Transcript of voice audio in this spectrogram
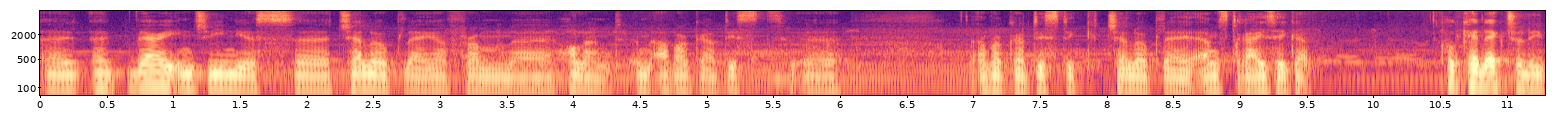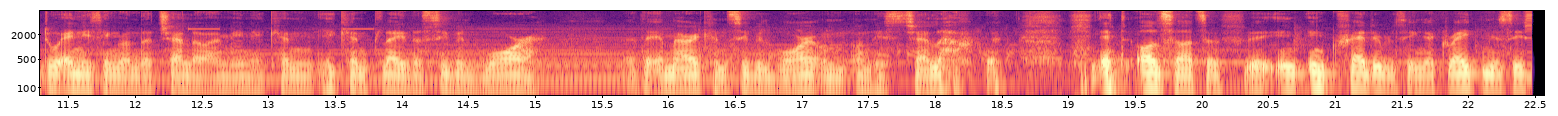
A, a very ingenious uh, cello player from uh, Holland, an avant-gardist, uh, avant-gardistic cello player, Ernst Reijseger, who can actually do anything on the cello. I mean, he can, he can play the Civil War, the American Civil War on, on his cello, and all sorts of uh, incredible thing, a great musician.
